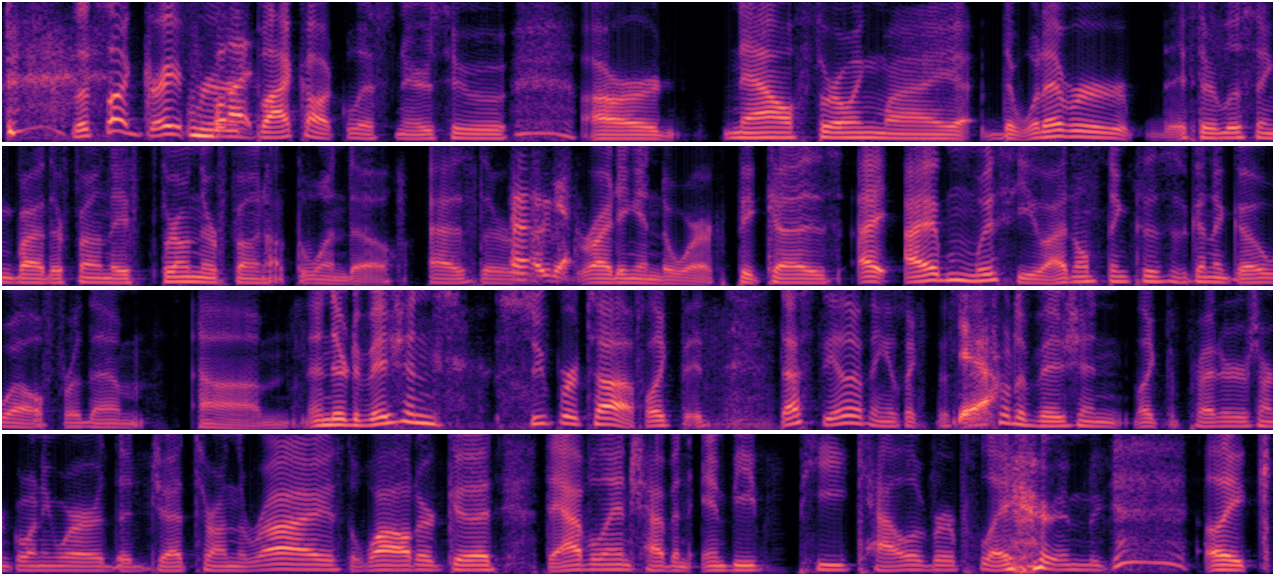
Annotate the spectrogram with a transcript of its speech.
That's not great for But- Blackhawk listeners who are now throwing my the whatever if they're listening by their phone, they've thrown their phone out the window as they're Oh, yeah. riding into work because I I'm with you. I don't think this is going to go well for them. Um, and their division's super tough. Like it, that's the other thing is like the Yeah. Central Division. Like the Predators aren't going anywhere. The Jets are on the rise. The Wild are good. The Avalanche have an MVP caliber player, and like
